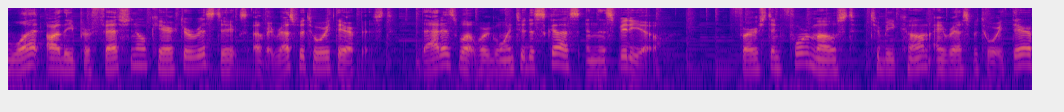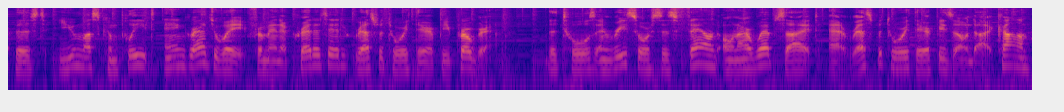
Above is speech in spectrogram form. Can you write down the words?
What are the professional characteristics of a respiratory therapist? That is what we're going to discuss in this video. First and foremost, to become a respiratory therapist, you must complete and graduate from an accredited respiratory therapy program. The tools and resources found on our website at respiratorytherapyzone.com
